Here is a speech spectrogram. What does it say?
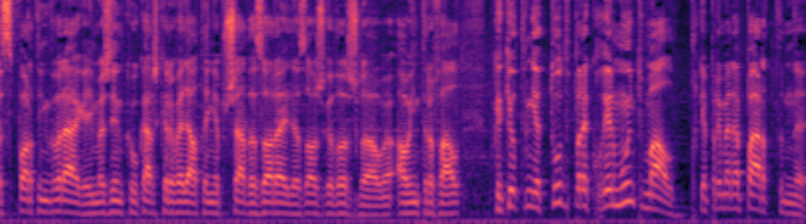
Sporting de Braga, imagino que o Carlos Carvalhal tenha puxado as orelhas aos jogadores ao, ao intervalo, porque aquilo tinha tudo para correr muito mal. Porque a primeira parte né,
